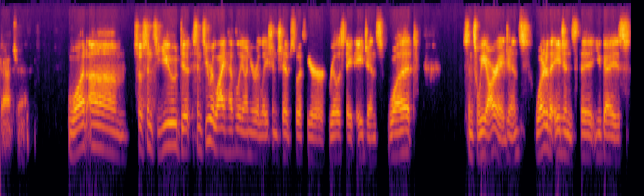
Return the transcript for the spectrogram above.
Gotcha. What um so since you did since you rely heavily on your relationships with your real estate agents, what since we are agents, what are the agents that you guys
